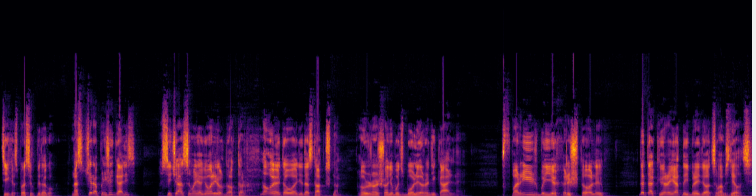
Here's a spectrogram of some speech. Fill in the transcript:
Тихо спросил педагог. Нас вчера прижигались. Сейчас я говорил, доктор, но этого недостаточно. Нужно что-нибудь более радикальное. В Париж бы ехали, что ли? Да так, вероятно, и придется вам сделать.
